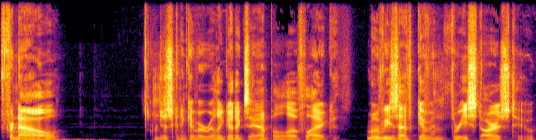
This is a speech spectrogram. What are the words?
for now, I'm just going to give a really good example of like movies I've given three stars to.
